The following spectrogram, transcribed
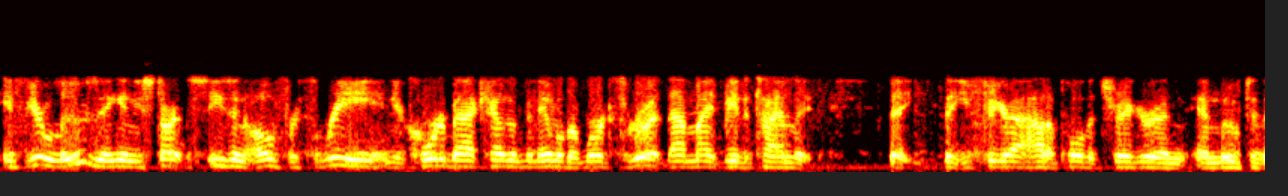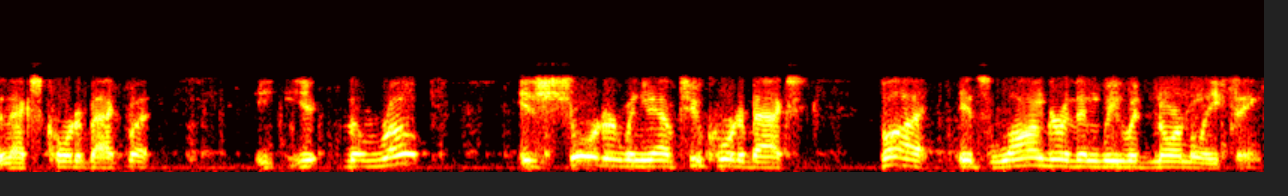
if you're losing and you start the season 0 for 3 and your quarterback hasn't been able to work through it, that might be the time that that, that you figure out how to pull the trigger and, and move to the next quarterback. But you, the rope is shorter when you have two quarterbacks, but it's longer than we would normally think.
